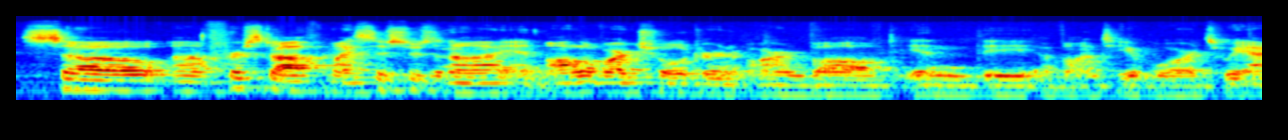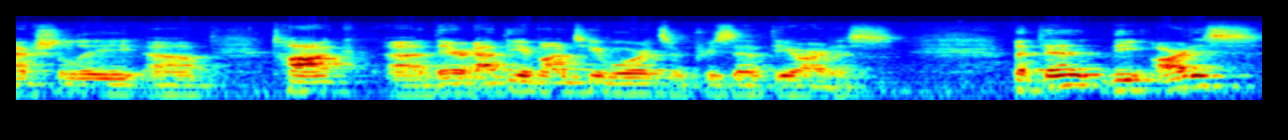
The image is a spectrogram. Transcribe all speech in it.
So, uh, first off, my sisters and I, and all of our children, are involved in the Avanti Awards. We actually uh, talk uh, there at the Avanti Awards and present the artists. But then the artists,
